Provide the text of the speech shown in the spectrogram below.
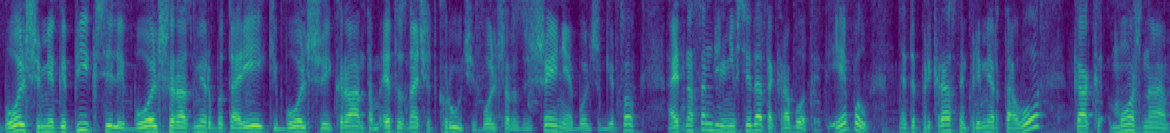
Больше мегапикселей, больше размер батарейки, больше экран, там, это значит круче, больше разрешения, больше герцов. А это на самом деле не всегда так работает. И Apple это прекрасный пример того, как можно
